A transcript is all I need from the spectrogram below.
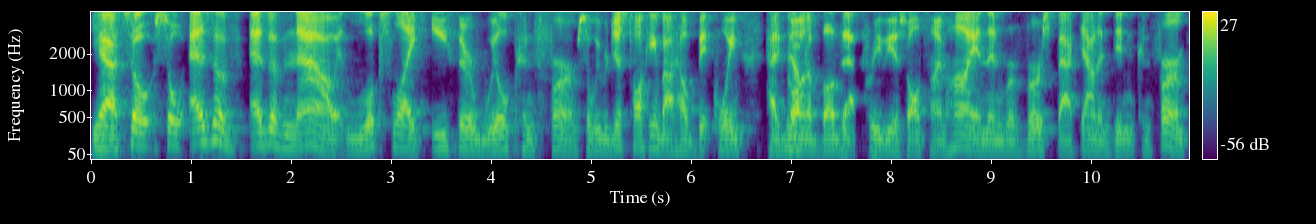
Yeah, so so as of as of now, it looks like Ether will confirm. So we were just talking about how Bitcoin had gone Yep. above that previous all-time high and then reversed back down and didn't confirm.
